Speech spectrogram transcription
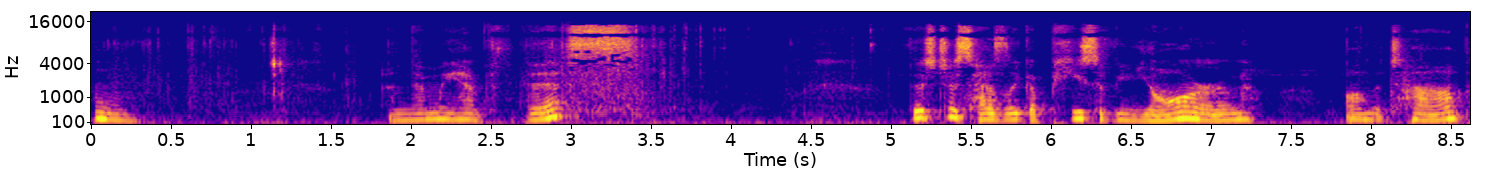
Hmm. And then we have this. This just has like a piece of yarn on the top.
